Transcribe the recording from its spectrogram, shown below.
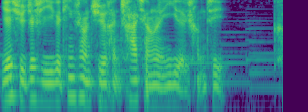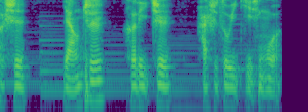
也许这是一个听上去很差强人意的成绩，可是，良知和理智还是足以提醒我。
